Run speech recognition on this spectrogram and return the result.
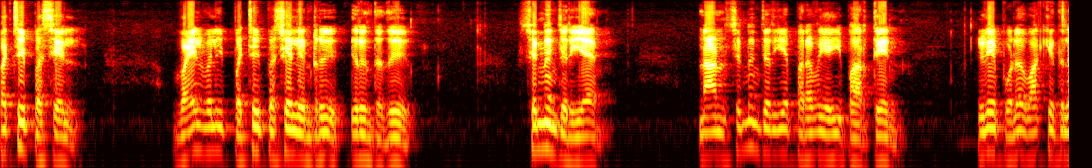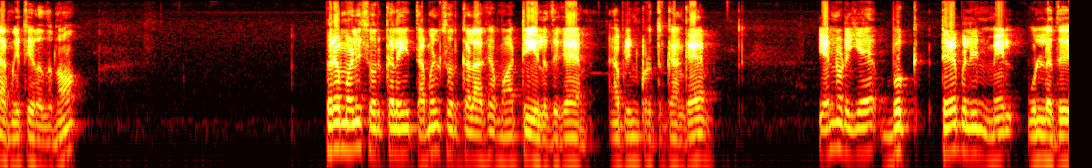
பச்சை பசேல் வயல்வெளி பச்சை பசேல் என்று இருந்தது. சின்னஞ்செறிய நான் சின்னஞ்செறிய பறவையை பார்த்தேன். இதே போல் வாக்கியத்தில் அமைத்து எழுதணும் பிறமொழி சொற்களை தமிழ் சொற்களாக மாற்றி எழுதுக அப்படின்னு கொடுத்துருக்காங்க. என்னுடைய புக் டேபிளின் மேல் உள்ளது.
